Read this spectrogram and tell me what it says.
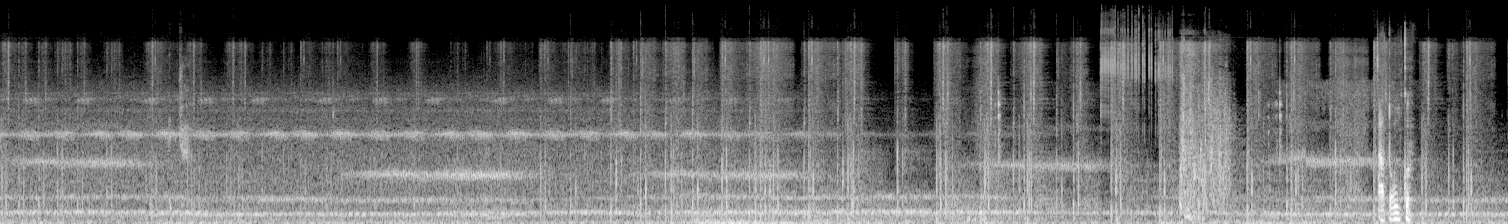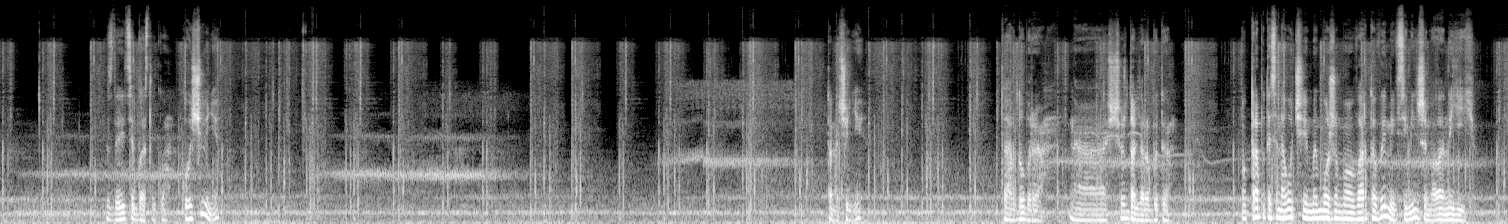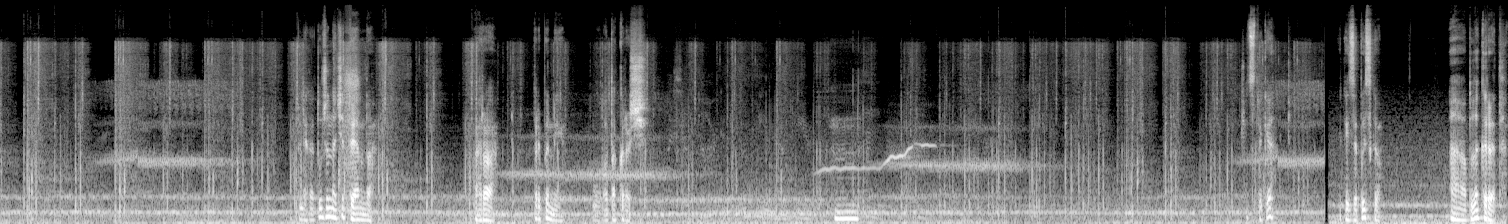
А толку? Здається, без толку. Кого чую, ні? Та наче ні. Так, добре. А, що ж далі робити? Ну, трапитися на очі ми можемо вартовим і всім іншим, але не їй. Бляха, тут же наче темно. Гра. Припини. Типу, О, так краще. Що це таке? Якась записка? А, Black Red.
